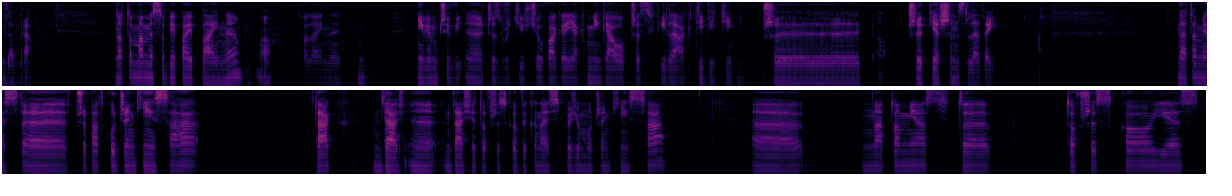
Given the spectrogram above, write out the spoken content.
Dobra. No to mamy sobie pipeliny. O, kolejny. Nie wiem, czy, e, czy zwróciliście uwagę, jak migało przez chwilę activity przy, przy pierwszym z lewej. Natomiast e, w przypadku Jenkinsa, tak, da, e, da się to wszystko wykonać z poziomu Jenkinsa. Natomiast to wszystko jest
